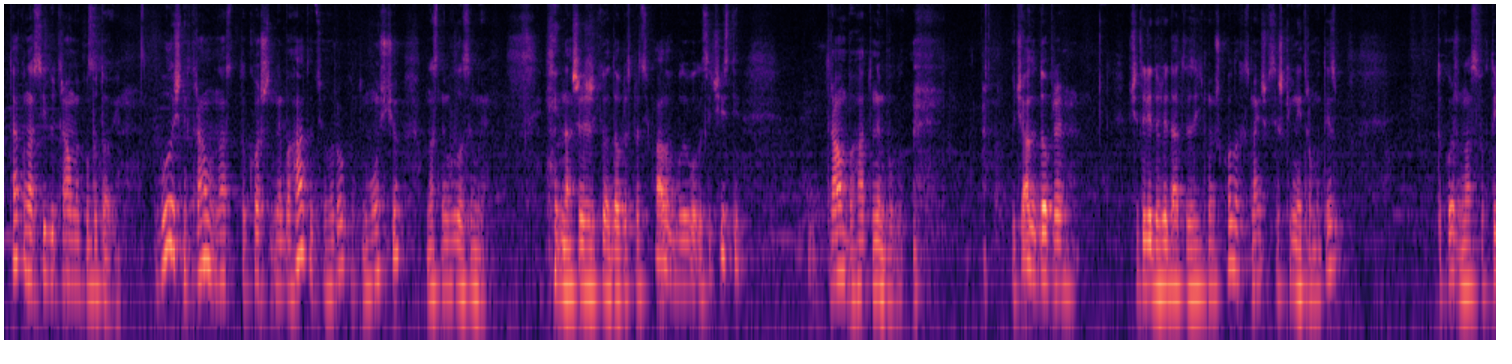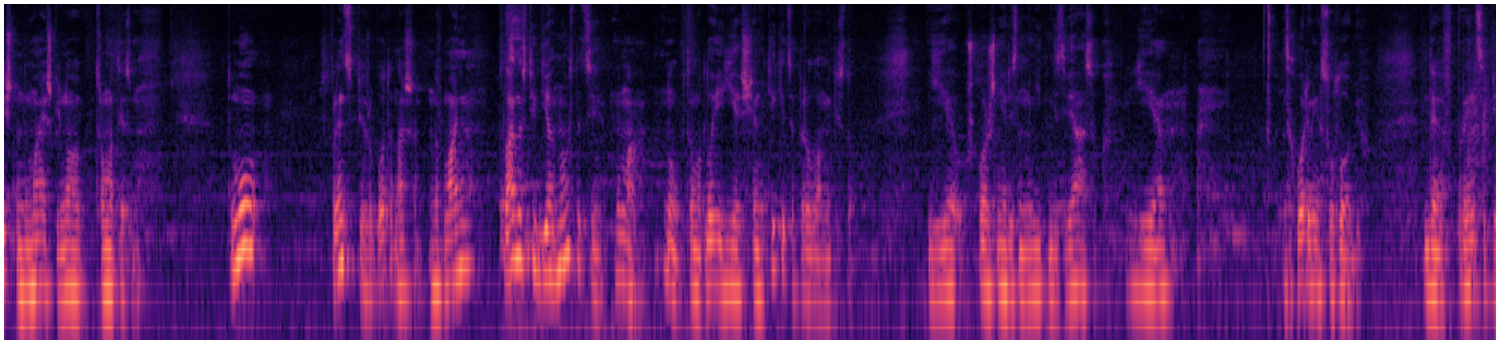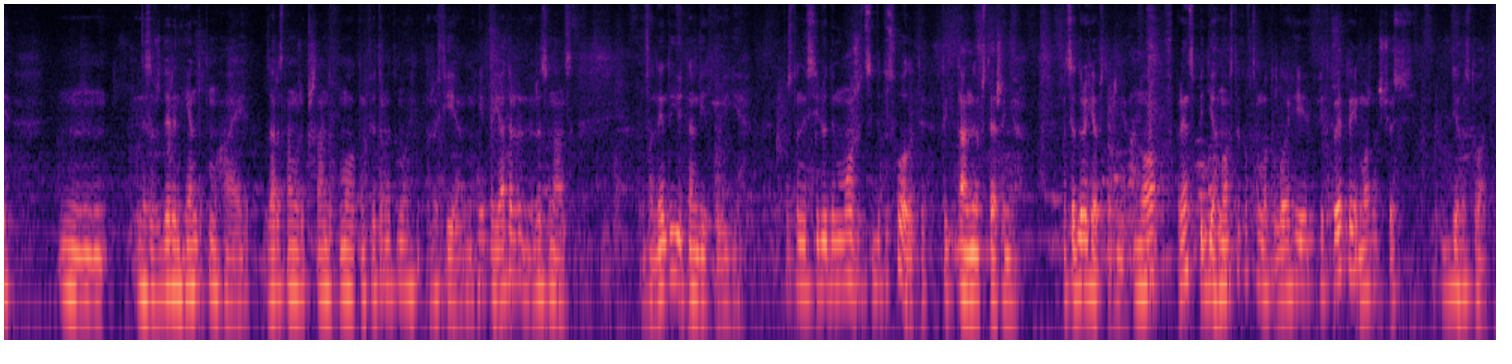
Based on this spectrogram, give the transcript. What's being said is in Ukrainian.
так у нас йдуть травми побутові. Вуличних травм у нас також небагато цього року, тому що у нас не було зими. І наше життя добре спрацювало, були вулиці чисті, травм багато не було. Почали добре вчителі доглядати за дітьми в школах, зменшився шкільний травматизм. Також у нас фактично немає шкільного травматизму. Тому, в принципі, робота наша нормальна. Складності в діагностиці нема. Ну, в травматології є ще не тільки це переломи кісток, є ушкодження різноманітні зв'язок, є захворювання суглобів, де, в принципі, не завжди рентген допомагає. Зараз нам вже прийшла на допомогу комп'ютерна томографія, магнітна ядерний резонанс. Вони дають нам відповіді. Просто не всі люди можуть собі дозволити дане обстеження. Це дороге обстеження. Але, в принципі, діагностика в травматології відкрита і можна щось діагностувати.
